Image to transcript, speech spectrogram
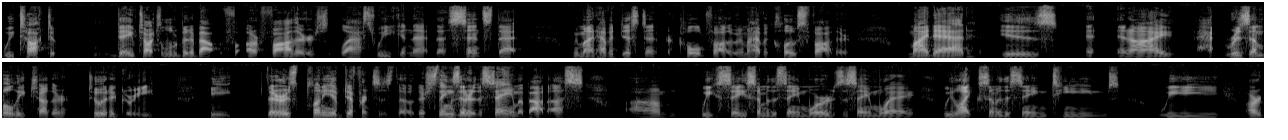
We talked, Dave talked a little bit about our fathers last week and that, that sense that we might have a distant or cold father, we might have a close father. My dad is, and I resemble each other to a degree. He, there is plenty of differences, though. There's things that are the same about us. Um, we say some of the same words the same way. We like some of the same teams. We are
